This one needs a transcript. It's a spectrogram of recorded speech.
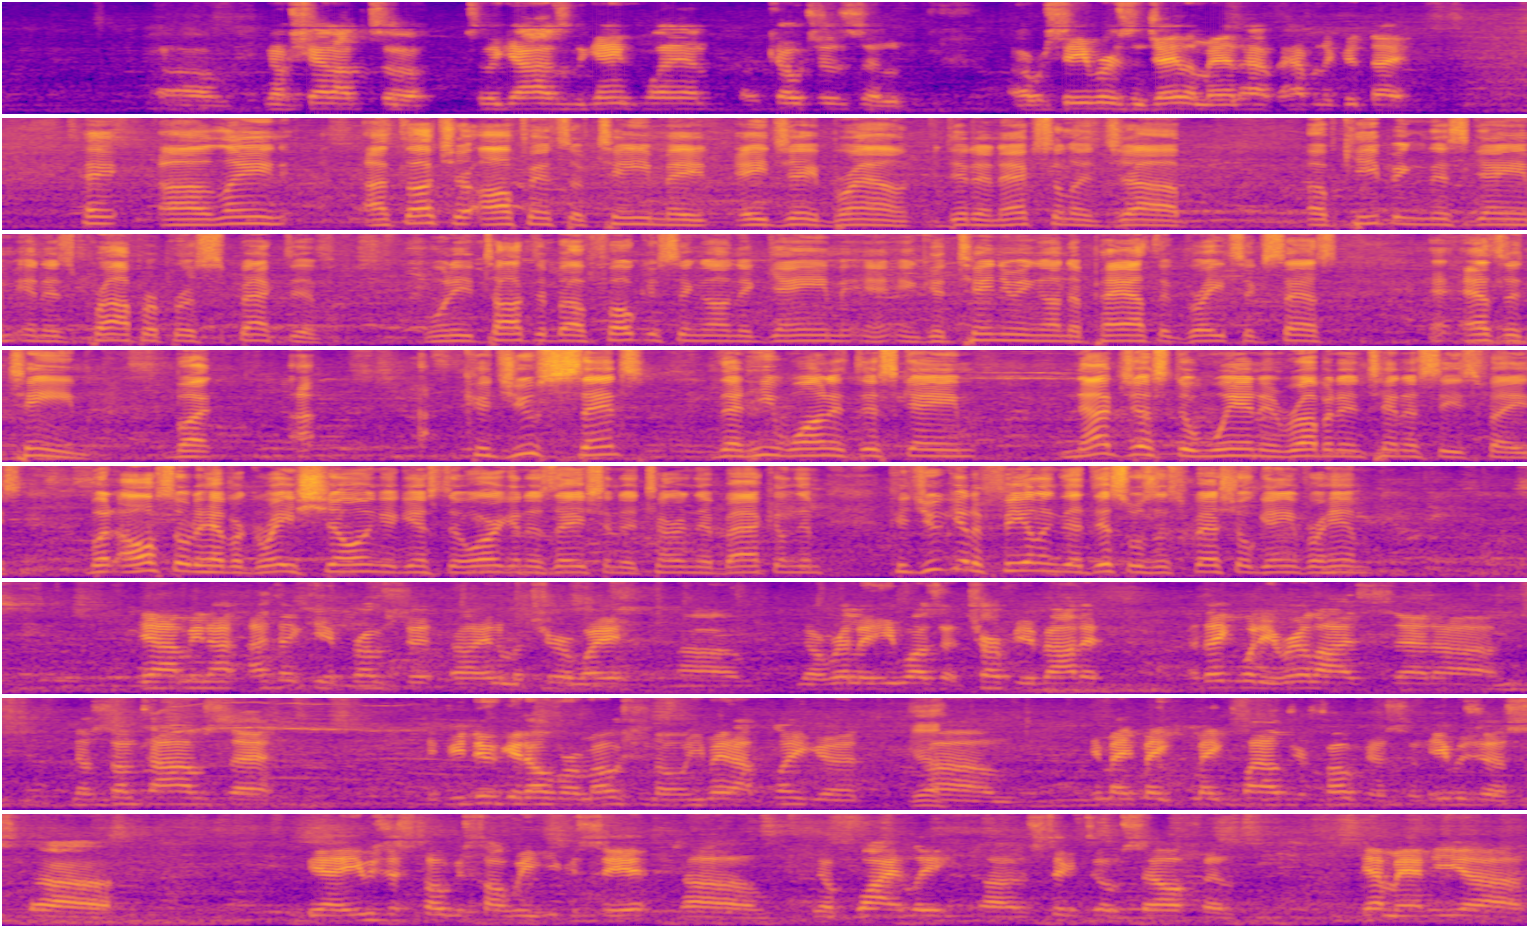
um, you know, shout out to to the guys of the game plan, our coaches, and our receivers and Jalen, man, have, having a good day. Hey, uh, Lane, I thought your offensive teammate, A.J. Brown, did an excellent job of keeping this game in its proper perspective when he talked about focusing on the game and, and continuing on the path of great success as a team. But uh, could you sense that he wanted this game not just to win and rub it in Tennessee's face, but also to have a great showing against the organization to turn their back on them. Could you get a feeling that this was a special game for him? Yeah, I mean, I, I think he approached it uh, in a mature way. Um, you know, really, he wasn't chirpy about it. I think what he realized is that, uh, you know, sometimes that if you do get over emotional, you may not play good. Yeah. Um, you may make make cloud your focus, and he was just. Uh, yeah, he was just focused all week. You could see it, um, you know, quietly, uh, sticking to himself, and yeah, man, he uh,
